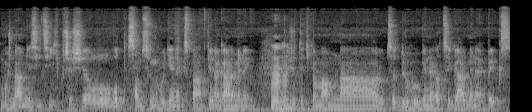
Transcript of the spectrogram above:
možná měsících přešel od Samsung hodinek zpátky na Garminy. Mhm. Takže teďka mám na ruce druhou generaci Garmin Epix.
